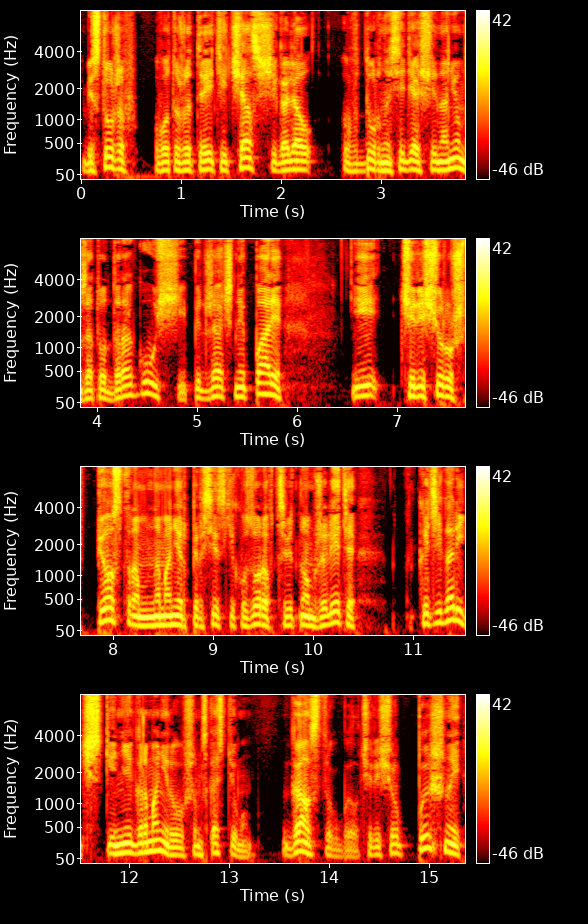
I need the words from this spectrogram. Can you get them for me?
Бестужев вот уже третий час щеголял в дурно сидящей на нем, зато дорогущей пиджачной паре и чересчур уж пестром на манер персидских узоров в цветном жилете, категорически не гармонировавшим с костюмом. Галстук был чересчур пышный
